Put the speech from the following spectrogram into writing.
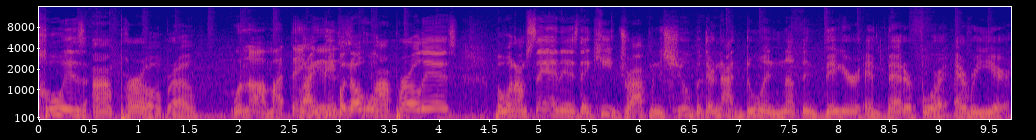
who is Aunt Pearl, bro? Well, no, my thing Like is people know who Aunt Pearl is, but what I'm saying is they keep dropping the shoe, but they're not doing nothing bigger and better for it every year.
